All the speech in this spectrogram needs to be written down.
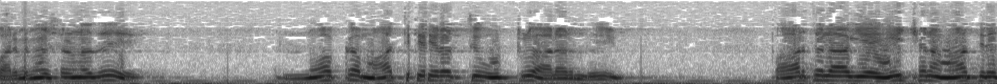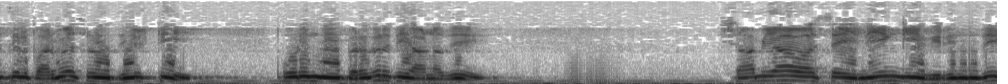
பரமேஸ்வரனது நோக்க மாத்திரத்து உற்று அலர்ந்து பார்த்தலாகிய ஈச்சன மாத்திரத்தில் பரமேஸ்வரன் திருஷ்டி பொருந்தி பிரகிருதியானது. சாமியாவஸ்தை நீங்கி விரிந்து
